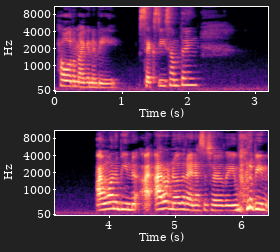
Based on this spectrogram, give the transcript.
how old am i going to be? 60 something? I want to be I, I don't know that i necessarily want to be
